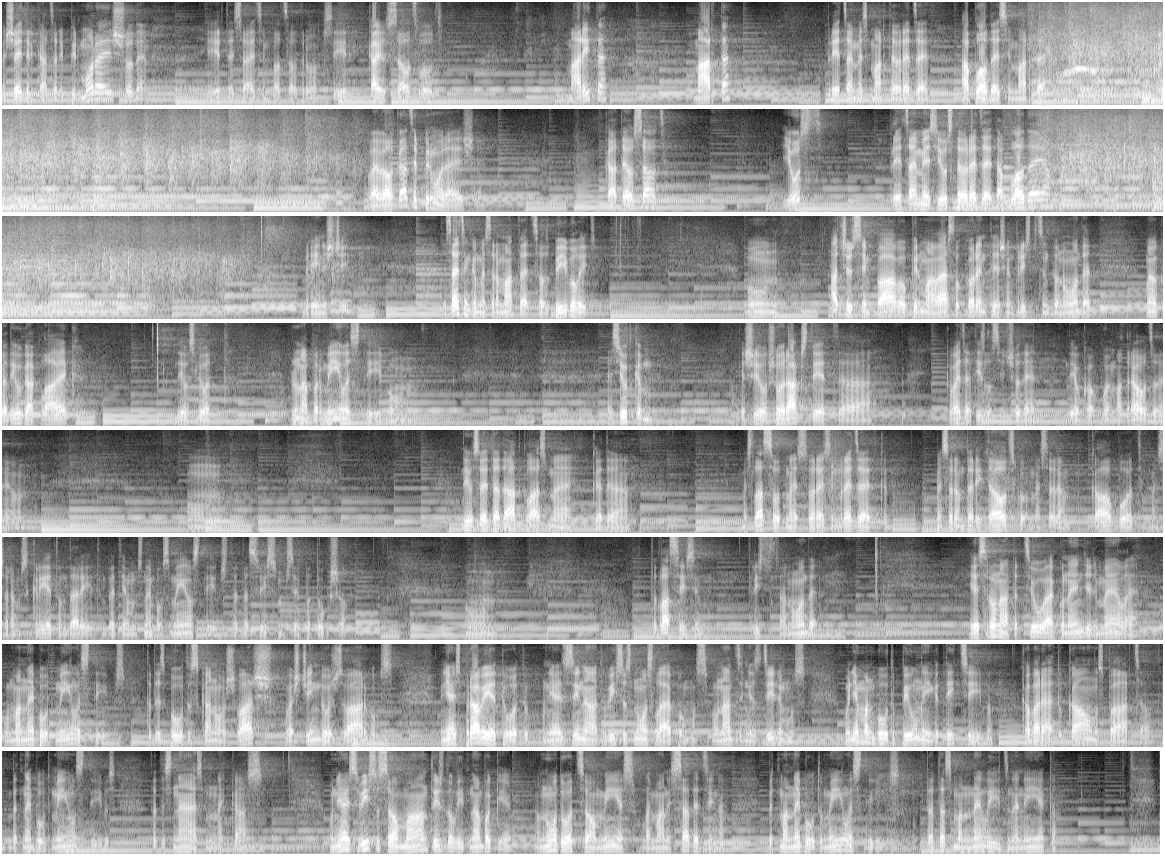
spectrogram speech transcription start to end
Vai šeit ir kāds arī pirmo reizi šodien? Ja ir, tad es aicinu pacelt rokas. Ir. Kā jūs sauc, lūdzu? Marita? Marta? Priecājamies Martev redzēt. Aplaudēsim Martē. Vai vēl kāds ir pirmo reizi šeit? Kā tev sauc? Justs? Priecājamies jūs tev redzēt, aplaudējam. Brīnišķīgi. Es aicinu, ka mēs varam atvērt savus bībelītes. Un atšķirsim Pāvelu pirmā vēstuli korintiešiem 13. nodaļu. Man jau kādu ilgāku laiku Dievs ļoti runā par mīlestību un es jūtu, ka, ka šo, šo rakstiet, ka vajadzētu izlasīt šodien dievkalpojumā draudzē un Dievs vai tādā atklāsmē, kad mēs lasot, mēs varēsim redzēt, ka mēs varam darīt daudz ko, mēs varam kalpot, mēs varam skriet un darīt, bet ja mums nebūs mīlestības, tad tas viss mums ir pa tukšo. Un tad lasīsim 13. nodeļu. Ja es runātu ar cilvēku un eņģeļa mēlēm, un man nebūtu mīlestības, tad es būtu skanošs varš vai šķindošs zvārglis. Un ja es pravietotu, un ja es zinātu visus noslēpumus un atziņas dziļumus, un ja man būtu pilnīga ticība, ka varētu kalnus pārcelt, bet nebūtu mīlestības, tad es neesmu nekas. Un ja es visu savu mantu izdalītu nabagiem un nodot savu miesu, lai mani sadedzina, bet man nebūtu mīlestības, tad tas man nelīdz nenieka.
